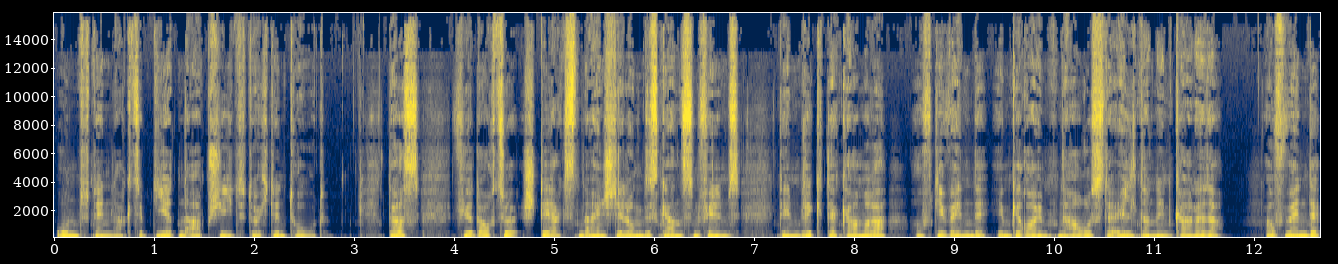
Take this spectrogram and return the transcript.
und den akzeptierten Abschied durch den Tod. Das führt auch zur stärksten Einstellung des ganzen Films, den Blick der Kamera auf die Wände im geräumten Haus der Eltern in Kanada, auf Wände,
